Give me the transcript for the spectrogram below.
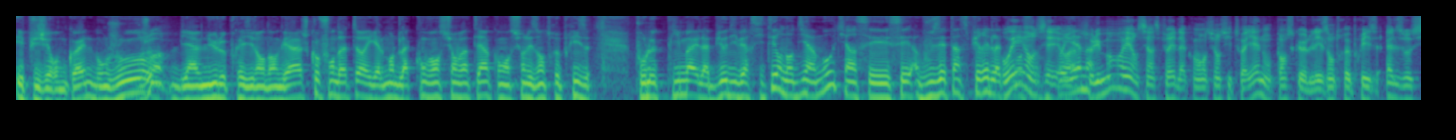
Et puis Jérôme Cohen, bonjour. Bonjour. Bienvenue, le président d'Engage, cofondateur également de la Convention 21, Convention des entreprises pour le climat et la biodiversité. On en dit un mot, tiens, vous êtes inspiré de la Convention citoyenne? Oui, absolument, oui, on s'est inspiré de la Convention citoyenne. On pense que les entreprises, elles aussi,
